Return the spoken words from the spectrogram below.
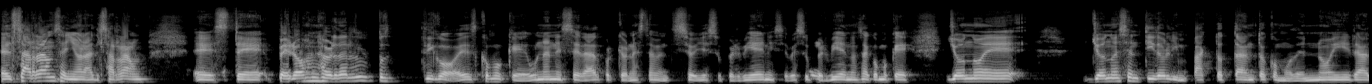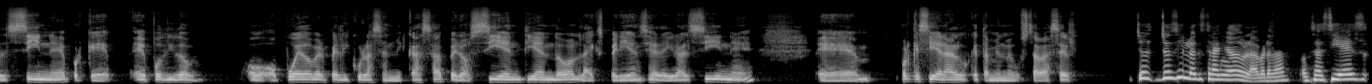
el surround, señora, el surround. Este, pero la verdad, pues digo, es como que una necedad porque honestamente se oye súper bien y se ve súper bien. O sea, como que yo no he, yo no he sentido el impacto tanto como de no ir al cine porque he podido o, puedo ver películas en mi casa, pero sí entiendo la experiencia de ir al cine, eh, porque sí era algo que también me gustaba hacer. Yo, yo sí lo he extrañado, la verdad. O sea, sí es,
